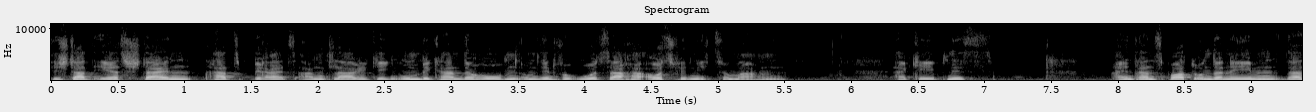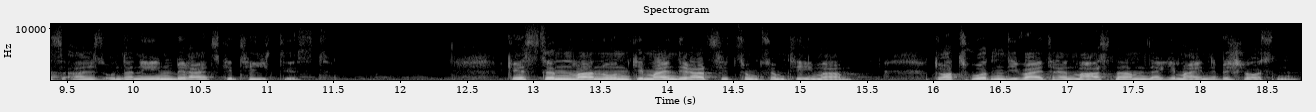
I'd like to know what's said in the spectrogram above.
Die Stadt Erzstein hat bereits Anklage gegen Unbekannt erhoben, um den Verursacher ausfindig zu machen. Ergebnis? Ein Transportunternehmen, das als Unternehmen bereits getilgt ist. Gestern war nun Gemeinderatssitzung zum Thema. Dort wurden die weiteren Maßnahmen der Gemeinde beschlossen.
